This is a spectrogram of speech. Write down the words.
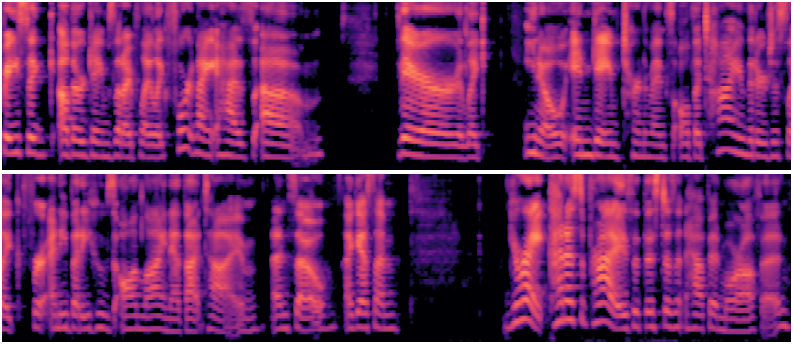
basic other games that I play. Like Fortnite has um their like you know, in-game tournaments all the time that are just like for anybody who's online at that time. And so, I guess I'm you're right, kind of surprised that this doesn't happen more often.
